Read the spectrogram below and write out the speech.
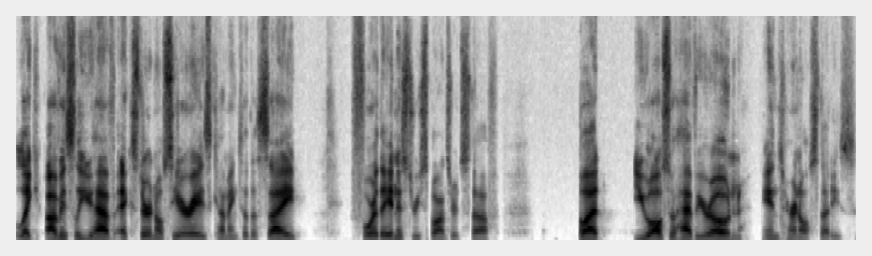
like obviously you have external CRAs coming to the site for the industry sponsored stuff, but you also have your own internal studies.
